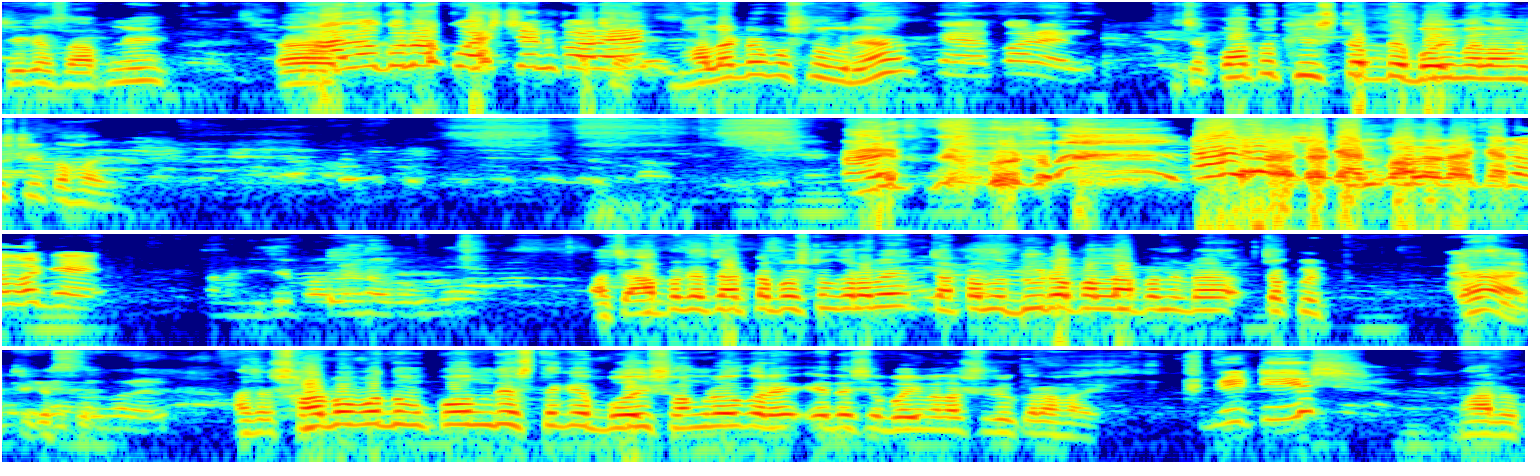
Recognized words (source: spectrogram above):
ঠিক আছে আপনি ভালো কোনো কোয়েশ্চেন করেন। ভালো একটা প্রশ্ন করি হ্যাঁ? হ্যাঁ করেন। আচ্ছা কত খ্রিস্টাব্দে বই মেলা অনুষ্ঠিত হয়? আমি এই আসো কেন? বলো না কেন আমাকে? আমি নিজে পারলে না বলব আচ্ছা আপনাকে চারটা প্রশ্ন করাবে। চারটা মধ্যে দুইটা পারলে আপনার একটা চকলেট হ্যাঁ আচ্ছা, ঠিক আছে আচ্ছা সর্বপ্রথম কোন দেশ থেকে বই সংগ্রহ করে এদেশে বই মেলা শুরু করা হয়? ব্রিটিশ? ভারত।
